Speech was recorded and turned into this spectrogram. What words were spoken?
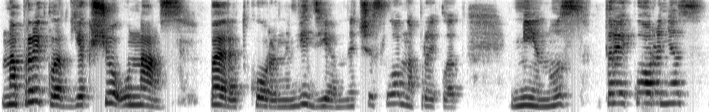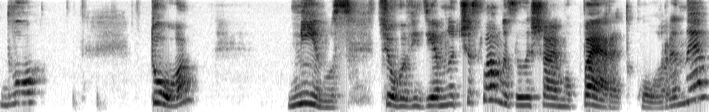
наприклад, якщо у нас перед коренем від'ємне число, наприклад, мінус 3 кореня з 2, то мінус цього від'ємного числа ми залишаємо перед коренем,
